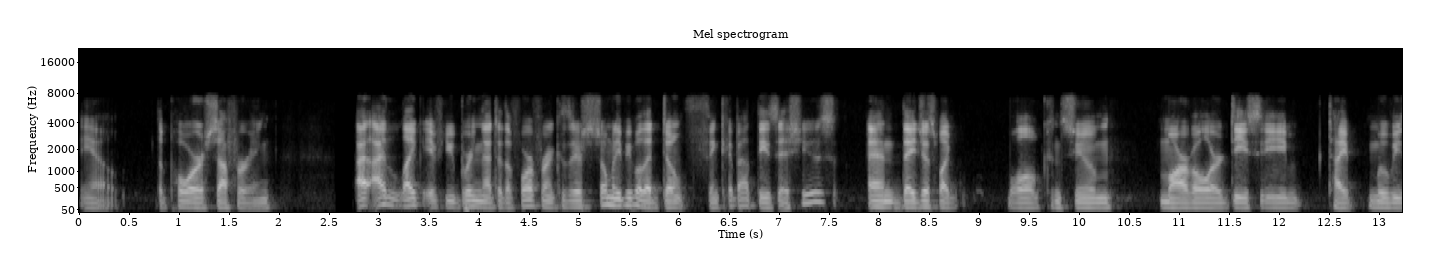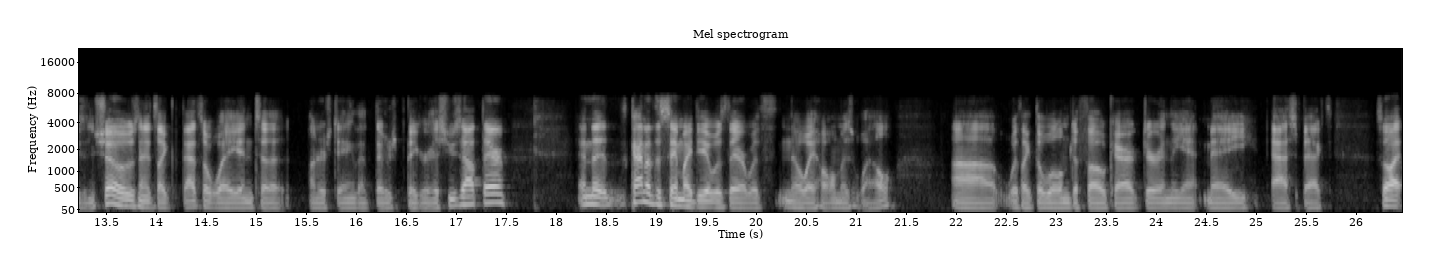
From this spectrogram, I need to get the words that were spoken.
you know the poor suffering. I, I like if you bring that to the forefront because there's so many people that don't think about these issues and they just like will consume Marvel or DC type movies and shows, and it's like that's a way into understanding that there's bigger issues out there. And the kind of the same idea was there with No Way Home as well, uh, with like the Willem Dafoe character and the Aunt May aspect. So I,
